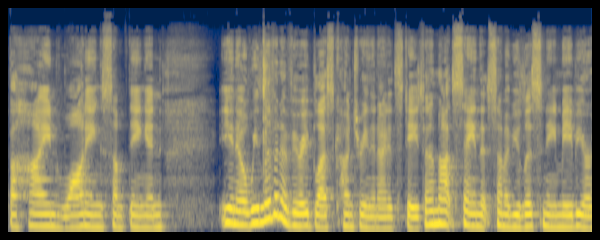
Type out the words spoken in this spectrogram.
behind wanting something? And, you know, we live in a very blessed country in the United States. And I'm not saying that some of you listening maybe are,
